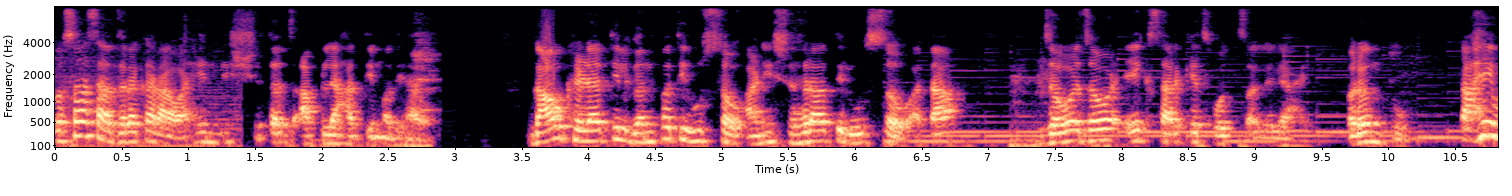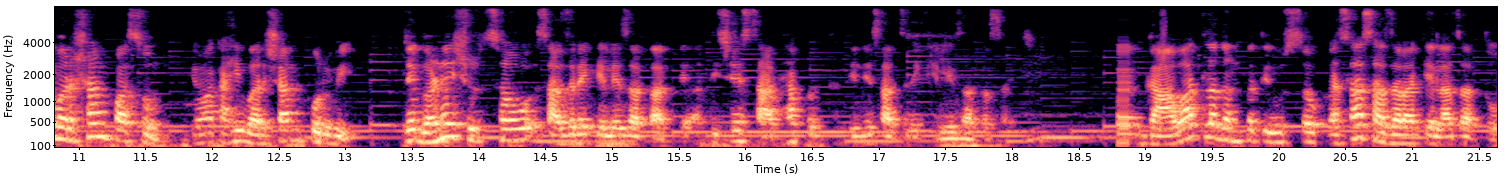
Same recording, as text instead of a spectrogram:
कसा साजरा करावा हे निश्चितच आपल्या हातीमध्ये आहे. गावखेड्यातील गणपती उत्सव आणि शहरातील उत्सव आता जवळजवळ एकसारखेच होत चाललेले आहेत. परंतु काही वर्षांपासून किंवा काही वर्षांपूर्वी जे गणेश उत्सव साजरे केले जातात ते अतिशय साध्या पद्धतीने साजरे केले जात असायचे. गावातला गणपती उत्सव कसा साजरा केला जातो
